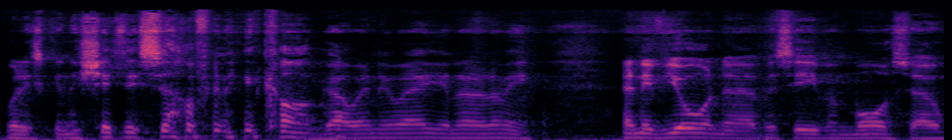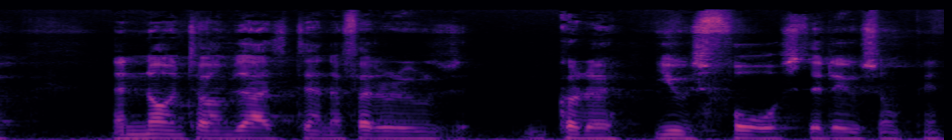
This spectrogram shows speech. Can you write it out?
Well, it's going to shit itself and it can't go anywhere. You know what I mean? And if you're nervous, even more so. And nine times out of ten, a fella who's got to use force to do something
